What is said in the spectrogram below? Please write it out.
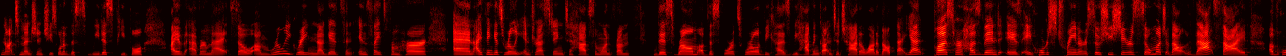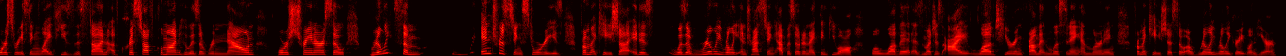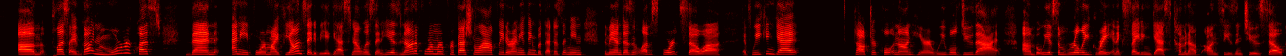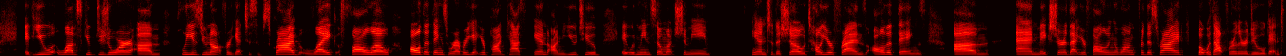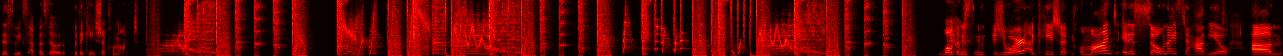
Not to mention, she's one of the sweetest people I have ever met. So, um, really great nuggets and insights from her. And I think it's really interesting to have someone from this realm of the sports world because we haven't gotten to chat a lot about that yet. Plus, her husband is a horse trainer. So, she shares so much about that side of horse racing life. He's the son of Christophe Clement, who is a renowned horse trainer. So, really, some interesting stories from Acacia. It is was a really, really interesting episode. And I think you all will love it as much as I loved hearing from and listening and learning from Acacia. So, a really, really great one here. Um, plus, I've gotten more requests than any for my fiance to be a guest. Now, listen, he is not a former professional athlete or anything, but that doesn't mean the man doesn't love sports. So, uh, if we can get Dr. Colton on here. We will do that. Um, but we have some really great and exciting guests coming up on season two. So if you love Scoop du Jour, um, please do not forget to subscribe, like, follow, all the things wherever you get your podcast and on YouTube. It would mean so much to me and to the show. Tell your friends, all the things. Um, and make sure that you're following along for this ride. But without further ado, we'll get into this week's episode with Acacia Clement. Welcome to Scoop du Jour, Acacia Clement. It is so nice to have you. Um,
